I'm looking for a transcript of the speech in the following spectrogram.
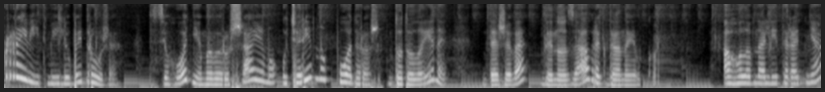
Привіт, мій любий друже! Сьогодні ми вирушаємо у чарівну подорож до долини, де живе динозаврик Данилко. А головна літера дня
